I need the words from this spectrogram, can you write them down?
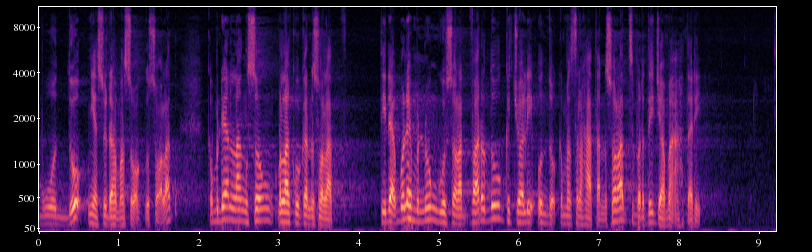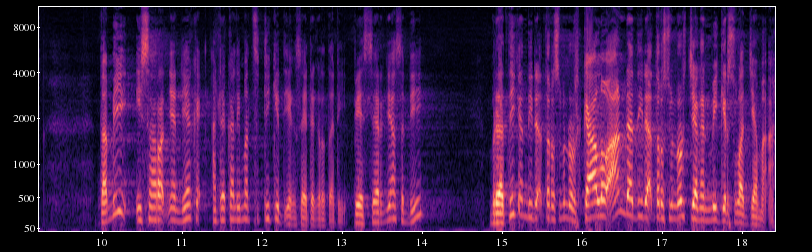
wudhunya sudah masuk waktu sholat, kemudian langsung melakukan sholat. Tidak boleh menunggu sholat fardu kecuali untuk kemaslahatan sholat seperti jamaah tadi. Tapi isyaratnya dia ada kalimat sedikit yang saya dengar tadi. Besernya sedih, berarti kan tidak terus menerus. Kalau anda tidak terus menerus, jangan mikir sholat jamaah.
